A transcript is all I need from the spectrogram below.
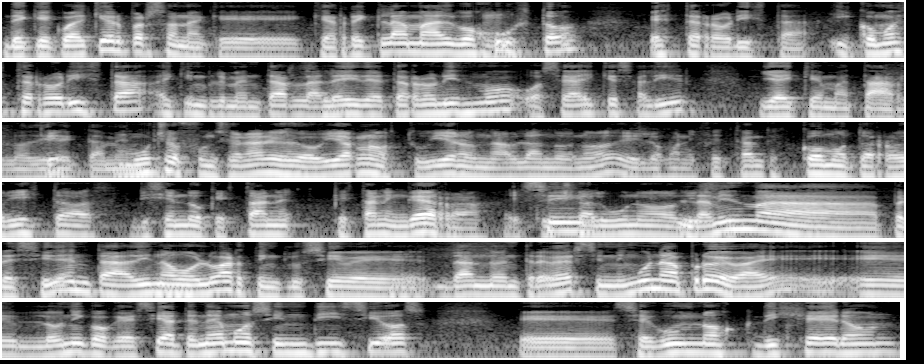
de que cualquier persona que, que reclama algo Mm. justo es terrorista. Y como es terrorista, hay que implementar la ley de terrorismo, o sea, hay que salir y hay que matarlo directamente. Muchos funcionarios de gobierno estuvieron hablando ¿no? de los manifestantes como terroristas, diciendo que están que están en guerra. Escuché Sí, alguno la misma presidenta Dina Mm. Boluarte, inclusive dando entrever sin ninguna prueba, ¿eh? Eh, lo único que decía, tenemos indicios, eh, según nos dijeron,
